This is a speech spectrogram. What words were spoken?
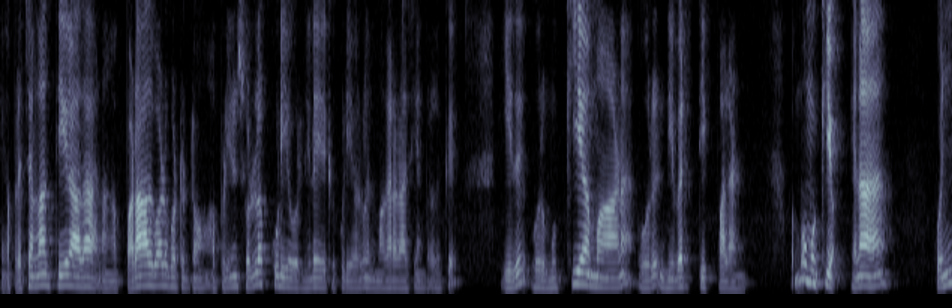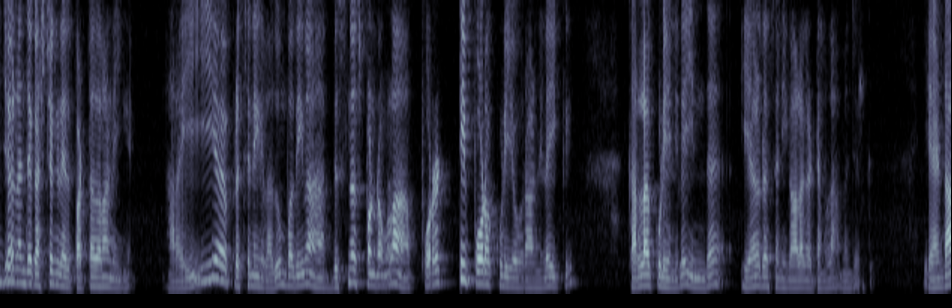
எங்கள் பிரச்சனைலாம் தீராதா? நாங்கள் படாத பாடுபட்டுட்டோம் அப்படின்னு சொல்லக்கூடிய ஒரு நிலை இருக்கக்கூடியவர்கள் இந்த மகர ராசி அன்பர்களுக்கு. இது ஒரு முக்கியமான ஒரு நிவர்த்தி பலன். ரொம்ப முக்கியம். ஏன்னா கொஞ்சம் நஞ்ச கஷ்டம் கிடையாது பட்டதெல்லாம் நீங்கள் நிறைய பிரச்சனைகள். அதுவும் பார்த்திங்கன்னா பிஸ்னஸ் பண்ணுறவங்களாம் புரட்டி போடக்கூடிய ஒரு நிலைக்கு தள்ளக்கூடிய நிலை இந்த ஏழரை சனி காலகட்டங்களில் அமைஞ்சிருக்கு. ஏன்டா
